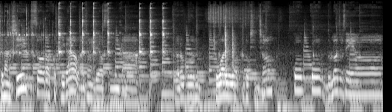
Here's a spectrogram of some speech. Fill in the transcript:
베트남식 소다 커피가 완성되었습니다. 여러분 좋아요와 구독 신청 꼭꼭 눌러주세요.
